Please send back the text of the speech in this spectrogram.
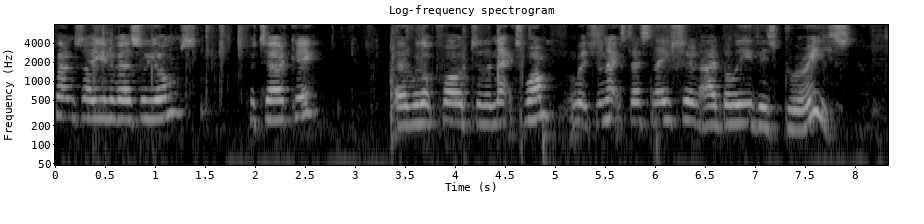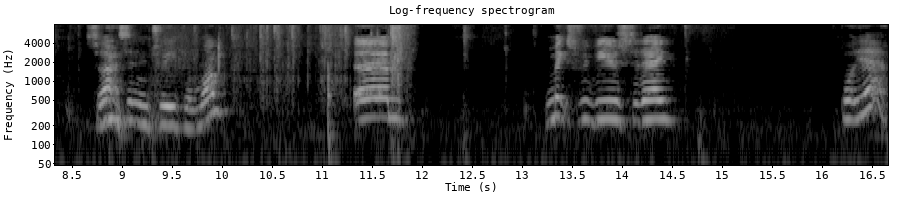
thanks to our Universal Yums for Turkey. And we look forward to the next one, which the next destination, I believe, is Greece. So that's an intriguing one. Um, mixed reviews today. But yeah.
